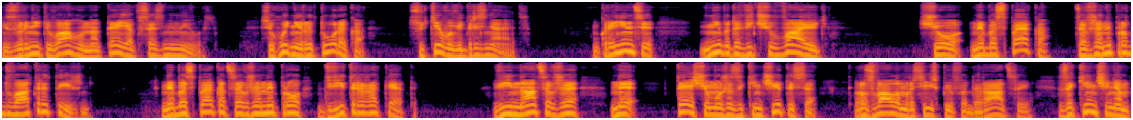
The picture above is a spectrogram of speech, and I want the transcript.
І зверніть увагу на те, як все змінилось. Сьогодні риторика суттєво відрізняється. Українці нібито відчувають, що небезпека це вже не про 2-3 тижні. Небезпека це вже не про 2-3 ракети. Війна це вже не те, що може закінчитися розвалом Російської Федерації, закінченням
